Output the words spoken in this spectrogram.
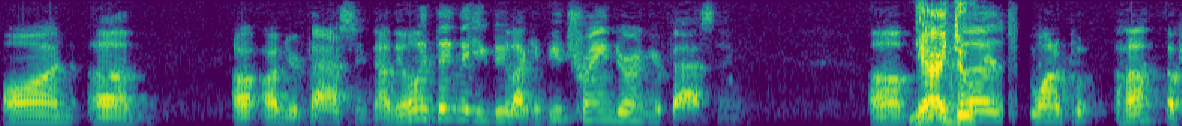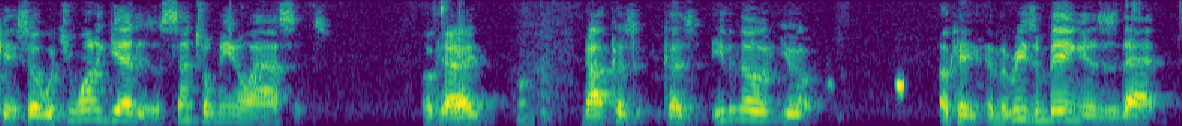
on um, uh, on your fasting. Now, the only thing that you do, like if you train during your fasting, um, yeah, I do. You want to put, huh? Okay, so what you want to get is essential amino acids. Okay. Now, because because even though you, okay, and the reason being is that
